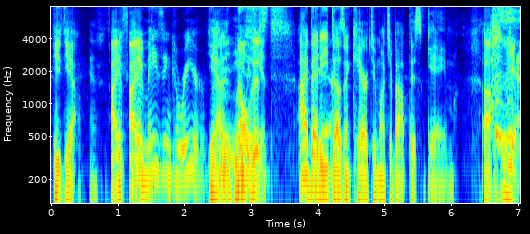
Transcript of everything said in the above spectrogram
He, yeah, I, He's got an amazing career. yeah. I mean, no, this. gets- I bet he doesn't care too much about this game. Uh, Yeah,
